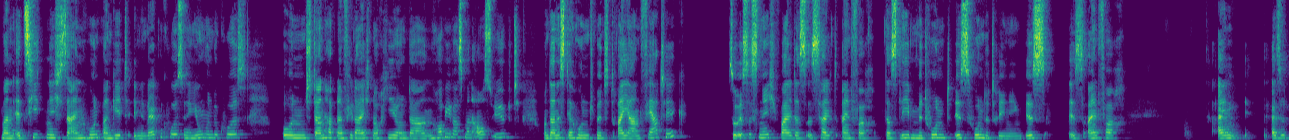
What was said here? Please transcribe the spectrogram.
Man erzieht nicht seinen Hund, man geht in den Welpenkurs, in den Junghundekurs und dann hat man vielleicht noch hier und da ein Hobby, was man ausübt und dann ist der Hund mit drei Jahren fertig. So ist es nicht, weil das ist halt einfach, das Leben mit Hund ist Hundetraining, ist, ist einfach ein, also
